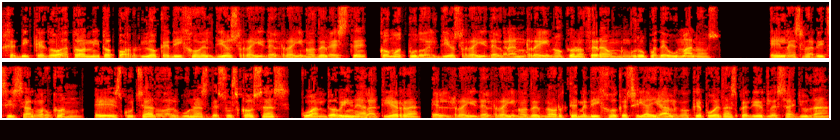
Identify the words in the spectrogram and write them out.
Jebit quedó atónito por lo que dijo el dios rey del reino del este, ¿cómo pudo el dios rey del gran reino conocer a un grupo de humanos? Él es Radichi Sanokon, he escuchado algunas de sus cosas, cuando vine a la Tierra, el rey del reino del norte me dijo que si hay algo que puedas pedirles ayuda,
